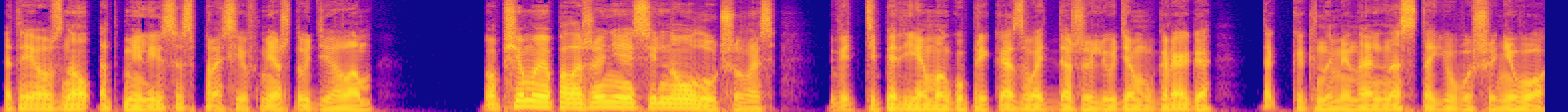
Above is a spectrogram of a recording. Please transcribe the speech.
Это я узнал от Мелисы, спросив между делом. Вообще, мое положение сильно улучшилось, ведь теперь я могу приказывать даже людям Грега, так как номинально стою выше него.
